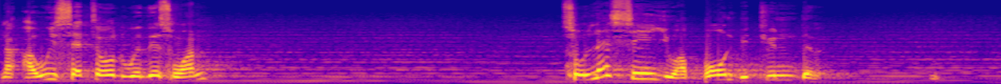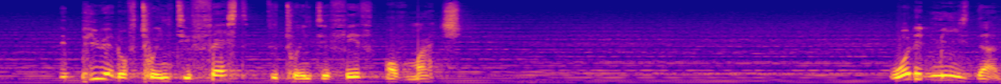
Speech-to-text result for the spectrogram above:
Now, are we settled with this one? So let's say you are born between the, the period of 21st to 25th of March. What it means that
